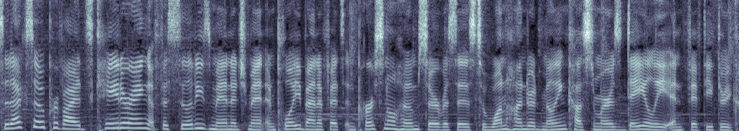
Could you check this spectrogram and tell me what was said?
Sodexo provides catering, facilities management, employee benefits, and personal home services to 100 million customers daily in 53 countries.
